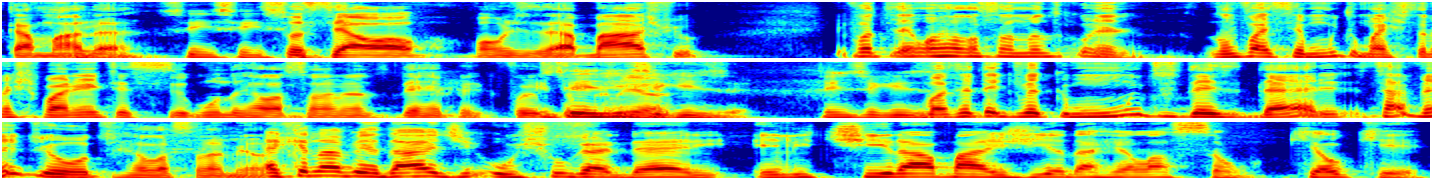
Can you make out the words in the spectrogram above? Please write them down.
camada Sim, sim, sim, social, vamos dizer, abaixo, e você tem um relacionamento com ele. Não vai ser muito mais transparente esse segundo relacionamento, de repente, que foi o seu Entendi o você primeiro? Entendi o que você quis dizer. Você tem que ver que muitos desidérios já vêm de outros relacionamentos. É que, na verdade, o Sugar Daddy, ele tira a magia da relação, que é o quê?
